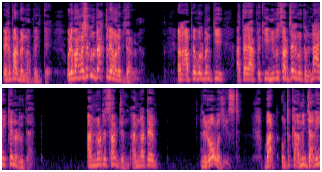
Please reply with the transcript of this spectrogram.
এটা পারবেন না আপনি দিতে। ওটা বাংলাদেশে কোনো ডাক্তারই আমরা দিতে পারবে না। কারণ আপনি বলবেন কি তাহলে আপনি কি নিউরো সার্জারি করতে পারবেন না I can do that I am not a surgeon I am not a neurologist but অন্তত আমি জানি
